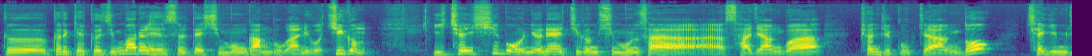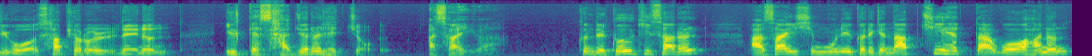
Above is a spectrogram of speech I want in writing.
그 그렇게 거짓말을 했을 때 신문 간부가 아니고 지금 2015년에 지금 신문사 사장과 편집국장도 책임지고 사표를 내는 일대 사죄를 했죠. 아사히가. 근데 그 기사를 아사히 신문이 그렇게 납치했다고 하는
